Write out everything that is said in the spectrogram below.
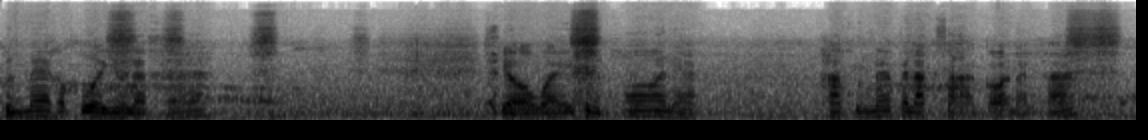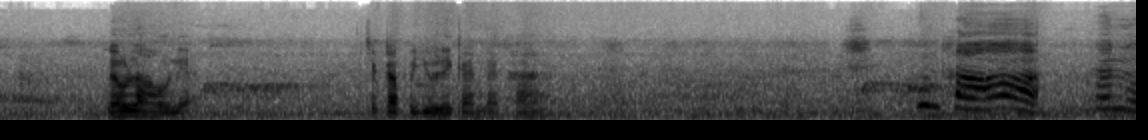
คุณแม่เขาป่วยอยู่นะคะ เดี๋ยวเอาไว้คุณพ่อเนี่ย พาคุณแม่ไปรักษาก่อนนะคะ แล้วเราเนี่ย จะกลับไปอยู่ด้วยกันนะคะ คุณพ่อ ถ้าหนู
